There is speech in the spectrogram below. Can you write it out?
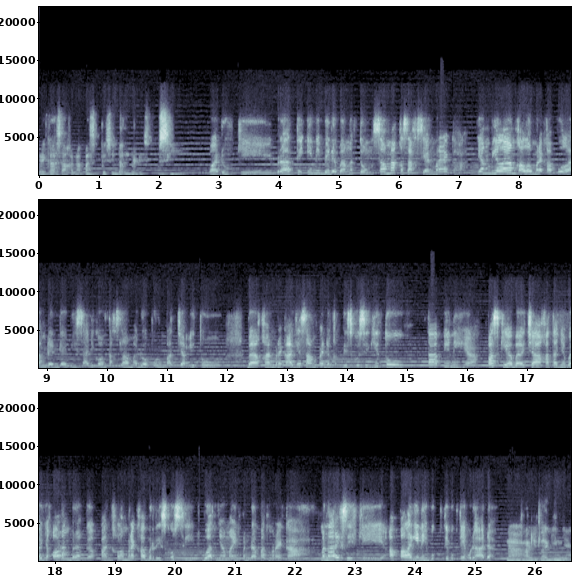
mereka seakan-akan seperti sedang berdiskusi. Waduh Ki, berarti ini beda banget dong sama kesaksian mereka yang bilang kalau mereka pulang dan gak bisa dikontak selama 24 jam itu. Bahkan mereka aja sampai deket diskusi gitu. Tapi nih ya, pas Kia baca katanya banyak orang beranggapan kalau mereka berdiskusi buat nyamain pendapat mereka. Menarik sih Ki, apalagi nih bukti-bukti yang udah ada? Nah, lanjut lagi nih.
